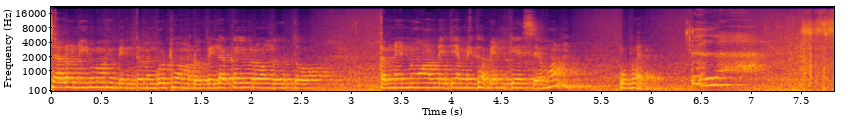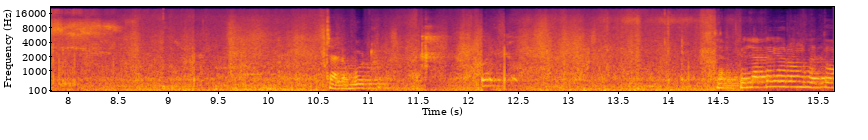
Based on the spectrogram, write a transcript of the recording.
ચાલો નિર્મોહીબેન, તમે ગોઠવા મળો પહેલાં કયો રંગ હતો? તમને ન આવડે ત્યાં મેઘાબેન કહેશે, હો ને? ઊભા ચાલો, ગોઠવો. ચાલો, પહેલાં કયો રંગ હતો?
